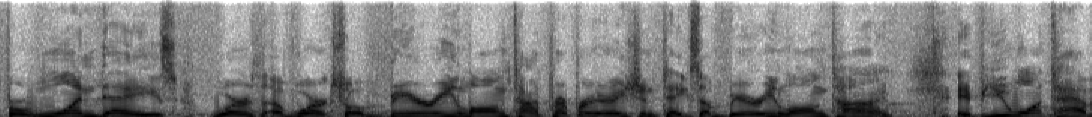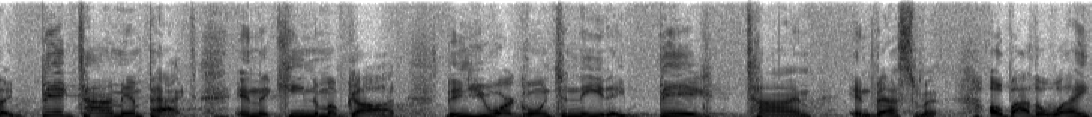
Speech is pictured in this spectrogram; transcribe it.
for one day's worth of work. So a very long time. Preparation takes a very long time. If you want to have a big time impact in the kingdom of God, then you are going to need a big time investment. Oh, by the way,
